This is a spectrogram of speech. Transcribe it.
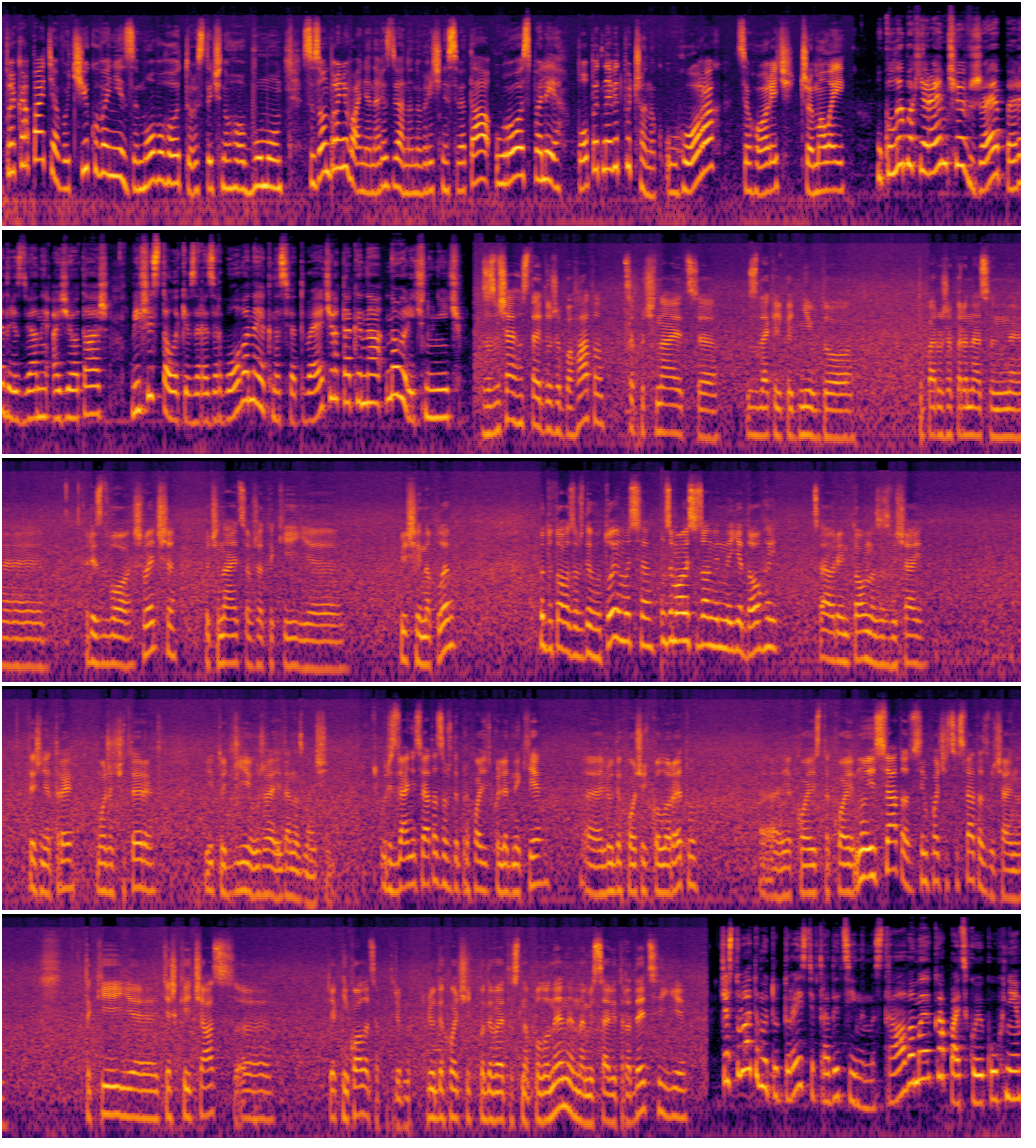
Прикарпаття в очікуванні зимового туристичного буму. Сезон бронювання на різдвяно-новорічні свята у розпалі. Попит на відпочинок у горах цьогоріч чималий. У колибах Яремче вже передріздвяний ажіотаж. Більшість столиків зарезервована як на святвечір, так і на новорічну ніч. Зазвичай гостей дуже багато. Це починається за декілька днів до тепер уже перенесене Різдво швидше. Починається вже такий е, більший наплив. Ми до того завжди готуємося. Зимовий сезон він не є довгий. Це орієнтовно зазвичай тижня три, може чотири, і тоді вже йде на зменшення. У різдвяні свята завжди приходять колядники, е, люди хочуть колориту е, якоїсь такої. Ну і свято, всім хочеться свята, звичайно. В такий е, тяжкий час, як ніколи, це потрібно. Люди хочуть подивитись на полонини, на місцеві традиції. Частуватимуть тут туристів традиційними стравами карпатської кухні.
